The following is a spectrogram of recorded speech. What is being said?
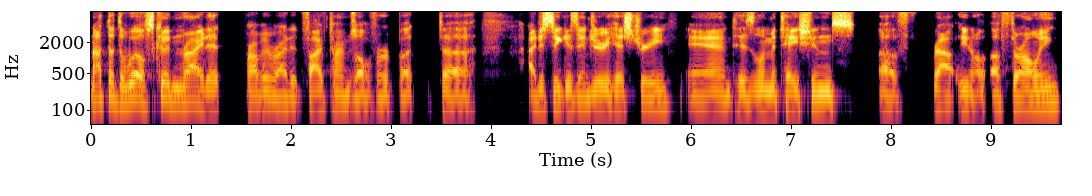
not that the Wilfs couldn't write it, probably write it five times over, but uh, I just think his injury history and his limitations of route, you know, of throwing,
